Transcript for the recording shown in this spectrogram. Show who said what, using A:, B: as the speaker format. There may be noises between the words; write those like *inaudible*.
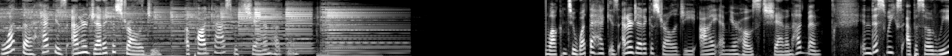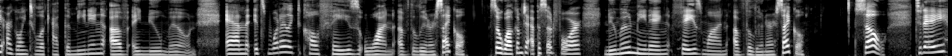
A: What the heck is energetic astrology? A podcast with Shannon Hugman. Welcome to What the Heck is Energetic Astrology. I am your host, Shannon Hugman. In this week's episode, we are going to look at the meaning of a new moon, and it's what I like to call phase one of the lunar cycle. So, welcome to episode four New Moon Meaning, phase one of the lunar cycle. So, today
